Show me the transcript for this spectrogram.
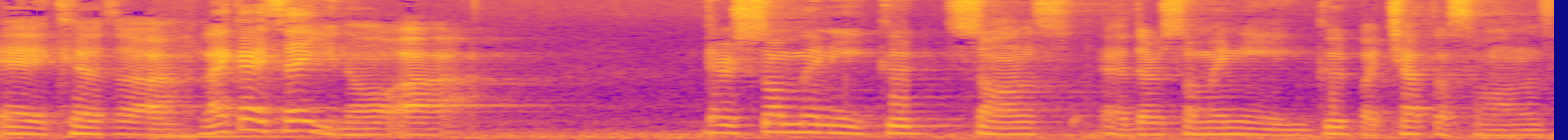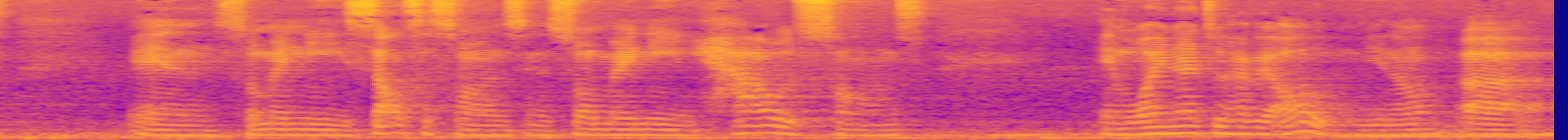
because uh, like I say you know uh, there's so many good songs. Uh, there's so many good bachata songs, and so many salsa songs, and so many house songs. And why not to have it all? You know, uh,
